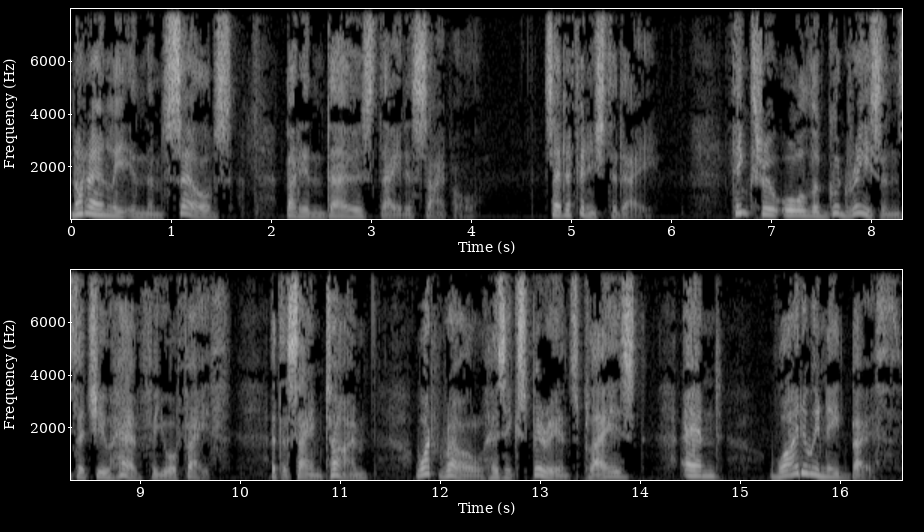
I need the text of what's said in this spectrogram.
not only in themselves, but in those they disciple. So to finish today, think through all the good reasons that you have for your faith. At the same time, what role has experience played, and why do we need both?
